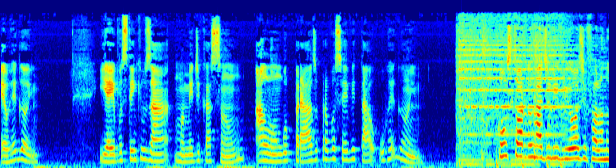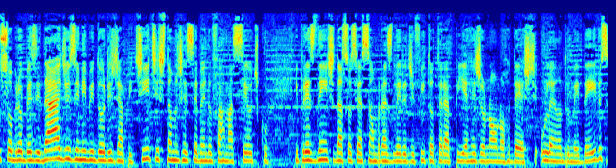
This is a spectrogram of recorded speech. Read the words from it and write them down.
é o reganho. E aí você tem que usar uma medicação a longo prazo para você evitar o reganho. Consultório do Rádio Livre hoje falando sobre obesidade e inibidores de apetite. Estamos recebendo o farmacêutico e presidente da Associação Brasileira de Fitoterapia Regional Nordeste, o Leandro Medeiros,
